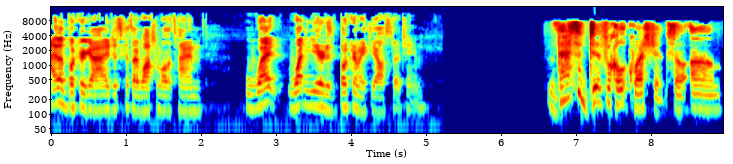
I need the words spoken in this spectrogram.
I'm a Booker guy just because I watch him all the time. What what year does Booker make the All Star team? That's a difficult question. So um,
